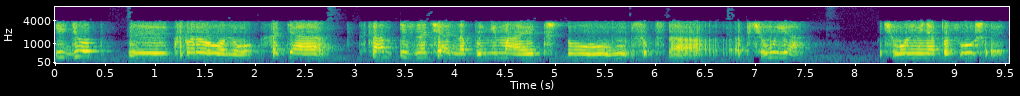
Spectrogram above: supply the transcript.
идет э, к фараону, хотя сам изначально понимает, что, собственно, а почему я? Почему он меня послушает?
